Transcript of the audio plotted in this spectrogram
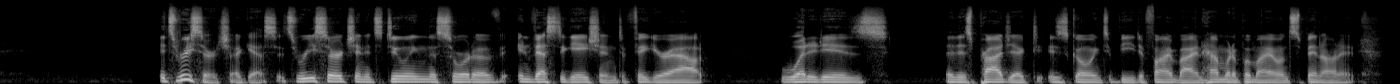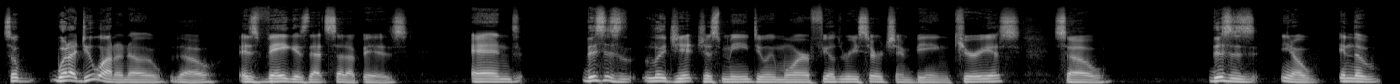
it's research, I guess. It's research and it's doing the sort of investigation to figure out what it is that this project is going to be defined by and how I'm going to put my own spin on it. So, what I do want to know, though, as vague as that setup is, and this is legit just me doing more field research and being curious. So, this is, you know, in the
